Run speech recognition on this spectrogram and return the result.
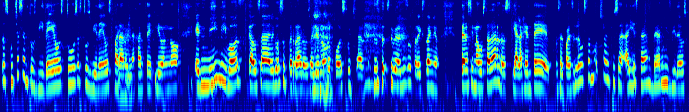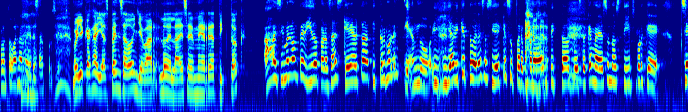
tú escuchas en tus videos, tú usas tus videos para relajarte, le digo, no, en mí mi voz causa algo súper raro, o sea, yo no lo puedo escuchar, se me hace súper extraño, pero sí me gusta verlos y a la gente, pues al parecer le gusta mucho y pues ahí están, vean mis videos, pronto van a regresar, por cierto. Oye, Caja, ¿y has pensado en llevar lo de la ASMR a TikTok? Ay, sí me lo han pedido, pero ¿sabes qué? Ahorita TikTok no lo entiendo. Y, ya vi que tú eres así de que súper pro en TikTok. Visto que me des unos tips porque sí,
